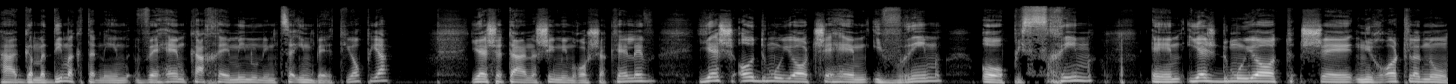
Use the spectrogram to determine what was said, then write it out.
הגמדים הקטנים, והם כך האמינו נמצאים באתיופיה. יש את האנשים עם ראש הכלב, יש עוד דמויות שהם עיוורים או פסחים, יש דמויות שנראות לנו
